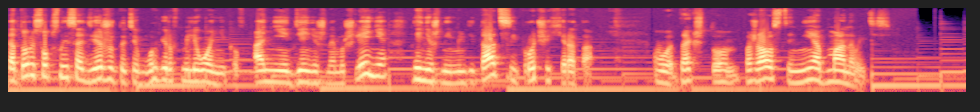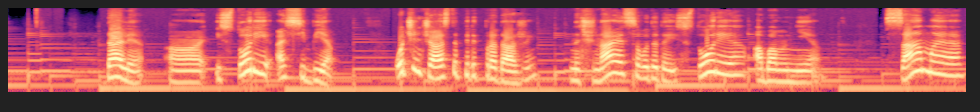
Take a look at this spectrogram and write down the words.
которые, собственно, и содержат этих блогеров-миллионников, а не денежное мышление, денежные медитации и прочая херота. Вот, так что, пожалуйста, не обманывайтесь. Далее, э, истории о себе. Очень часто перед продажей начинается вот эта история обо мне. Самая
